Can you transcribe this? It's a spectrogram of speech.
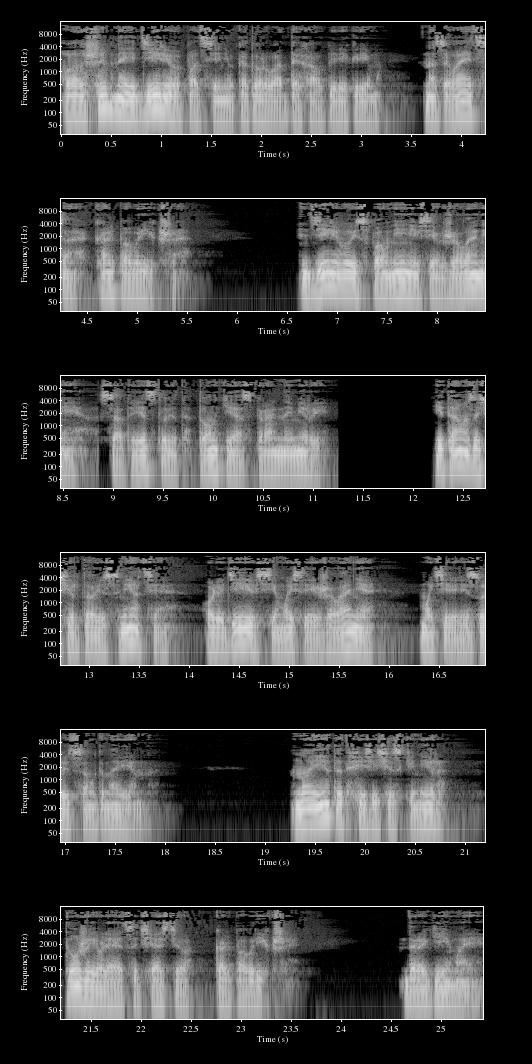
Волшебное дерево, под сенью которого отдыхал Пилигрим, называется кальпаврикша. Дереву исполнения всех желаний соответствуют тонкие астральные миры. И там, за чертой смерти, у людей все мысли и желания материализуются мгновенно. Но и этот физический мир тоже является частью кальпаврикши. Дорогие мои,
